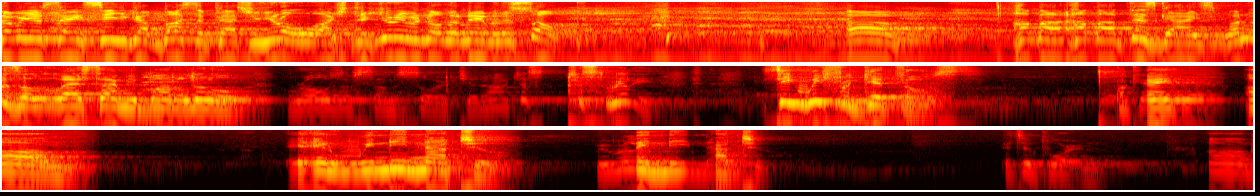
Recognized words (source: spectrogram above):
Some of you are saying, see, you got busted, Pastor. You don't wash this. You don't even know the name of the soap. um, how, about, how about this, guys? When was the last time you bought a little rose of some sort? You know, just, just really. See, we forget those, okay? Um, and we need not to. We really need not to. It's important. Um,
